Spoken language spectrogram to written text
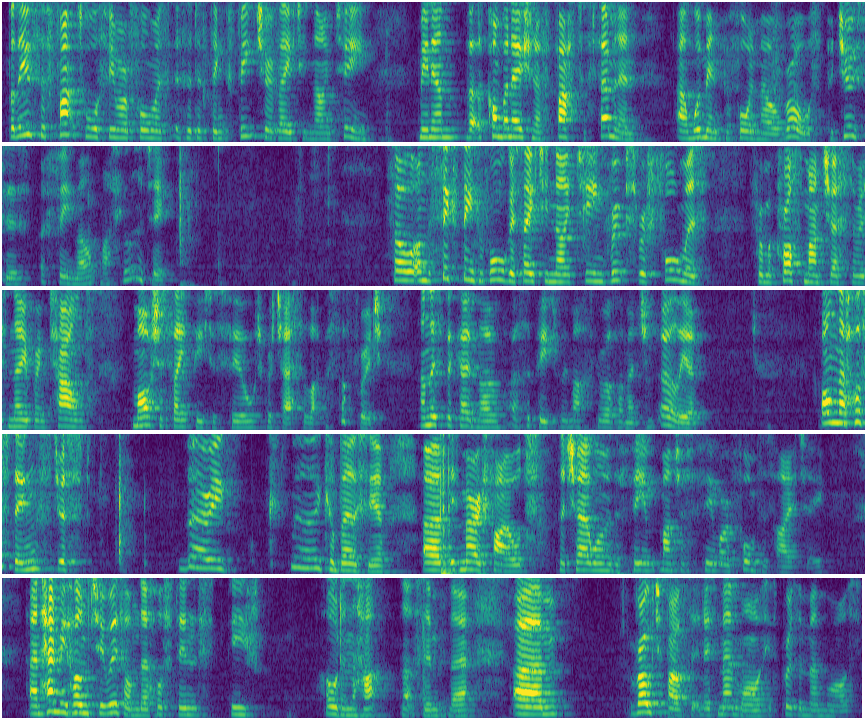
But the use of fat towards female reformers is a distinct feature of 1819, meaning that the combination of fat as feminine and women performing male roles produces a female masculinity. So on the 16th of August 1819, groups of reformers from across Manchester and its neighbouring towns marched to St Peter's Field to protest the lack of suffrage, and this became known as the Peterloo Massacre, as I mentioned earlier. On the hustings, just very uh, you can barely see her, um, is Mary Fildes, the chairwoman of the Fem- Manchester Female Reform Society. And Henry Hunt, who is on the hustings, he's holding the hat, that's him there, um, wrote about it in his memoirs, his prison memoirs.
